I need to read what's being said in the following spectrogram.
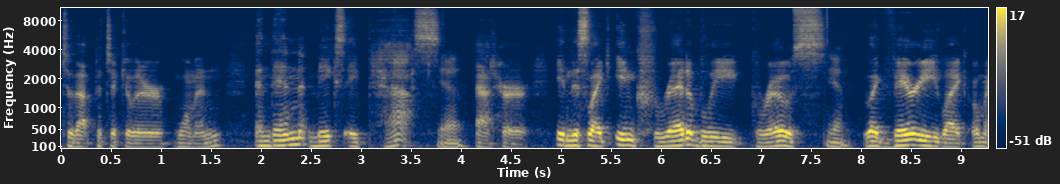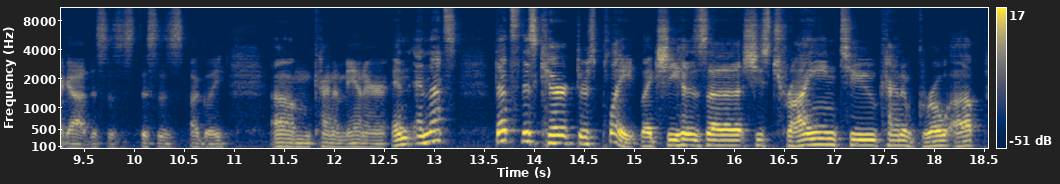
to that particular woman and then makes a pass Yeah. at her in this like incredibly gross Yeah. like very like oh my god this is this is ugly um kind of manner and and that's that's this character's plate like she has uh she's trying to kind of grow up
